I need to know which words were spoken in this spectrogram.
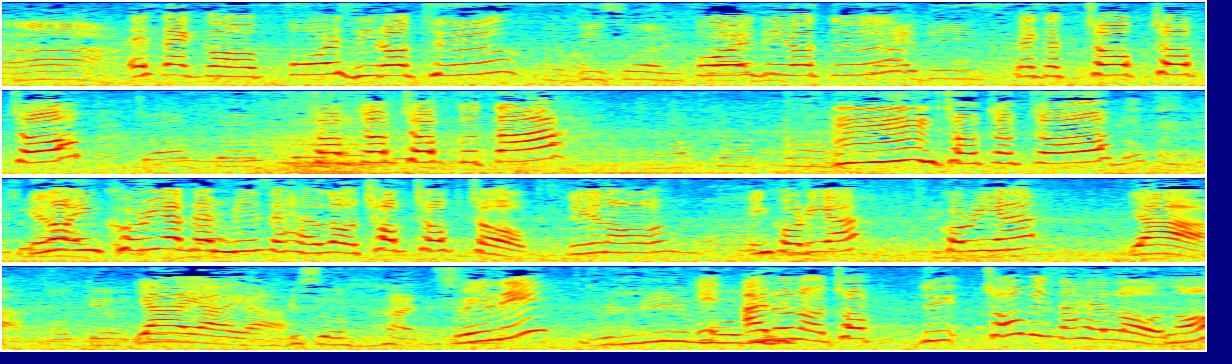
Ah, It's like uh, 402, this one. 402. Try this. Like a chop, chop, chop. Chop, chop, chop. Chop, chop, chop, kuta. Chop, chop, chop. Mm, chop, chop, chop. You know, in Korea, that means hello. Chop, chop, chop. Do you know in Korea? Korean? Yeah. Okay. Yeah, yeah, yeah. Thank you so much. Really? Really, I- I don't know. Chop, do you, chop is a hello, no?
